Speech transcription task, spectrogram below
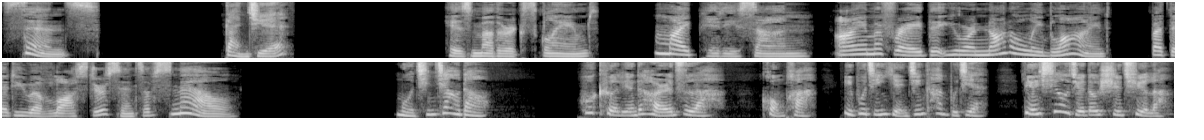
sense. ”感觉 His mother exclaimed, My pity, son, I am afraid that you are not only blind, but that you have lost your sense of smell. 母亲叫道：“我可怜的儿子啊，恐怕你不仅眼睛看不见，连嗅觉都失去了。” ”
